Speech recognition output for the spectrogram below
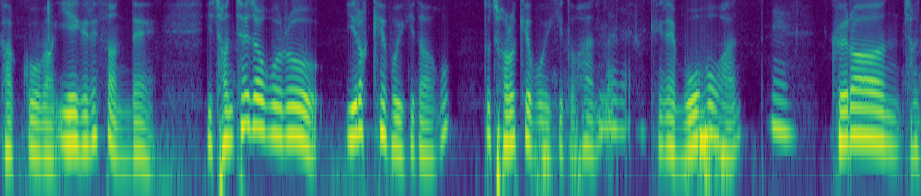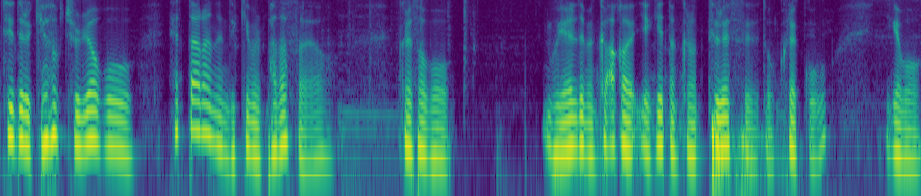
갖고 막 이 얘기를 했었는데 이 전체적으로 이렇게 보이기도 하고 또 저렇게 보이기도 한 맞아요. 굉장히 모호한 네. 그런 장치들을 계속 주려고 했다라는 느낌을 받았어요. 그래서 뭐, 뭐 예를 들면 그 아까 얘기했던 그런 드레스도 그랬고 이게 뭐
